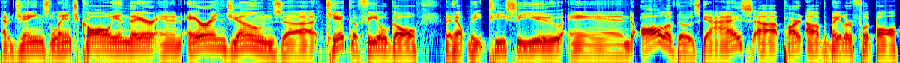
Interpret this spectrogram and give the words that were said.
had a James Lynch call in there, and an Aaron Jones uh, kick, a field goal that helped beat TCU, and all of those guys uh, part of the Baylor football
